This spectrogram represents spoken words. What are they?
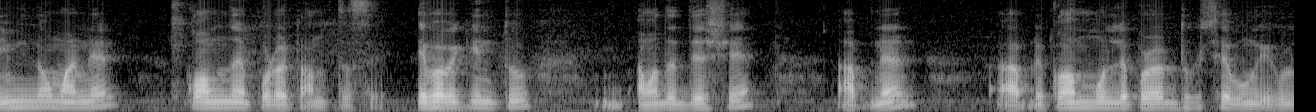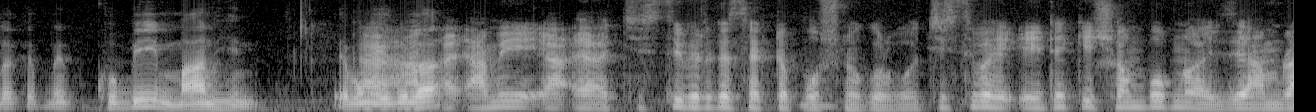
নিম্নমানের কম দামে প্রোডাক্ট আনতেছে। এভাবে কিন্তু আমাদের দেশে আপনার আপনি কম মূল্যে প্রোডাক্ট ঢুকছে এবং এগুলোকে আপনি খুবই মানহীন। এবং এগুলো আমি চিস্তি ভাইয়ের কাছে একটা প্রশ্ন করব। চিস্তি ভাই এটা কি সম্ভব নয় যে আমরা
